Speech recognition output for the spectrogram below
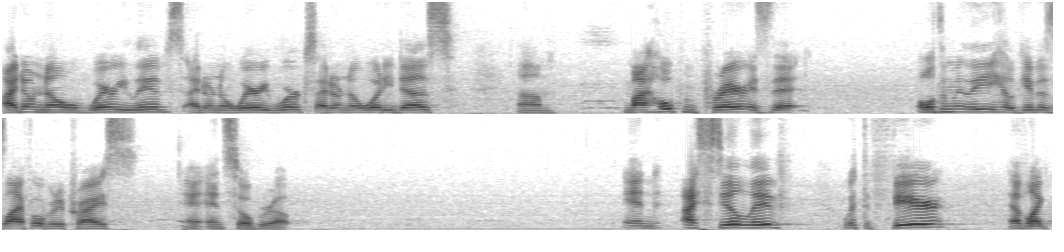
I don't know where he lives. I don't know where he works. I don't know what he does. Um, my hope and prayer is that ultimately he'll give his life over to Christ and, and sober up. And I still live with the fear of like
